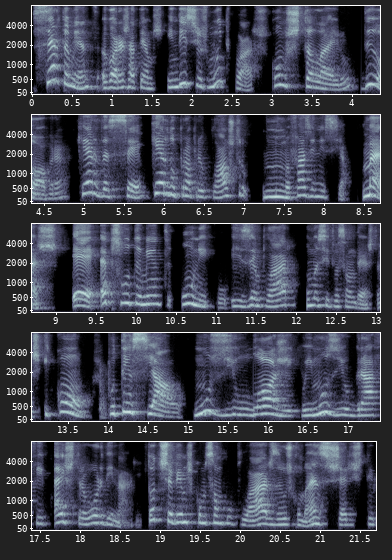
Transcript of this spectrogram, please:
certamente, agora já temos indícios muito claros, como estaleiro de obra, quer da Sé, quer do próprio claustro, numa fase inicial. Mas é absolutamente único e exemplar uma situação destas e com potencial museológico e museográfico extraordinário. Todos sabemos como são populares os romances, séries de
